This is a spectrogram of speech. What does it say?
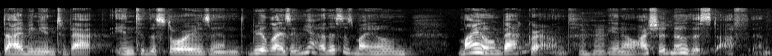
diving into back into the stories and realizing, yeah, this is my own my own background. Mm-hmm. You know, I should know this stuff and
